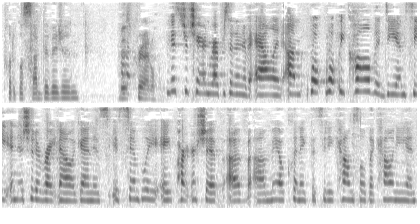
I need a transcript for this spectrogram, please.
political subdivision. Ms. Crandall. Mr. Chair and Representative Allen, um, what, what we call the DMC initiative right now, again, is, is simply a partnership of um, Mayo Clinic, the City Council, the county, and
